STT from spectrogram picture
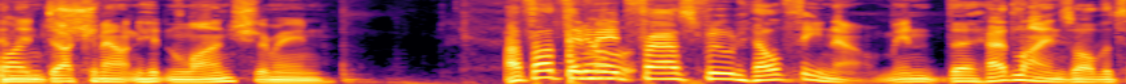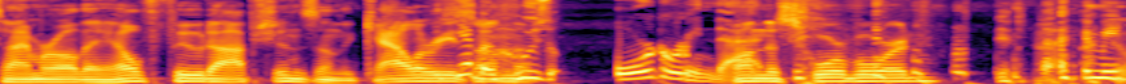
and then ducking out and hitting lunch. I mean, I thought they I made fast food healthy now. I mean, the headlines all the time are all the health food options and the calories Yeah, but who's the, ordering that? on the scoreboard. I mean,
